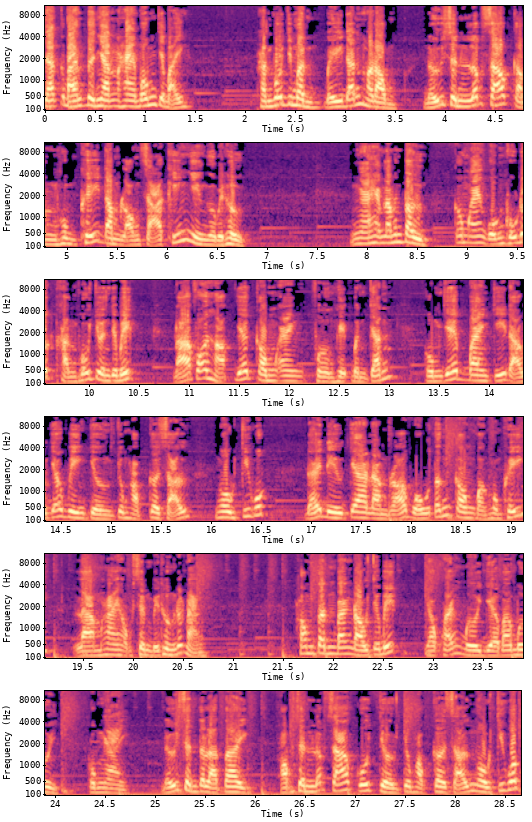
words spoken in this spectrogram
Chào các bạn, tin nhanh 24 cho 7 Thành phố Hồ Chí Minh bị đánh hội đồng, Nữ sinh lớp 6 cầm hung khí đâm loạn xạ khiến nhiều người bị thương. Ngày 25 tháng 4 Công an quận Thủ Đức, thành phố Hồ Chí Minh cho biết Đã phối hợp với công an phường Hiệp Bình Chánh Cùng với ban chỉ đạo giáo viên trường trung học cơ sở Ngô Chí Quốc Để điều tra làm rõ vụ tấn công bằng hung khí Làm hai học sinh bị thương rất nặng. Thông tin ban đầu cho biết, Vào khoảng 10 giờ 30 cùng ngày, Nữ sinh tên là Tê Học sinh lớp 6 của trường trung học cơ sở Ngô Chí Quốc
